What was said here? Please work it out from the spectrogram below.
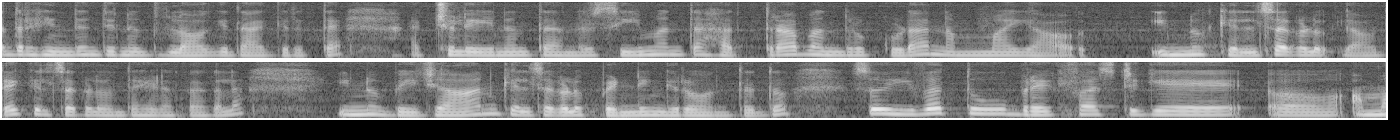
ಅದರ ಹಿಂದಿನ ದಿನದ ವ್ಲಾಗ್ ಇದಾಗಿರುತ್ತೆ. ಆ್ಯಕ್ಚುಲಿ ಏನಂತ ಅಂದರೆ ಸೀಮಂತ ಹತ್ತಿರ ಬಂದರೂ ಕೂಡ ನಮ್ಮ ಯಾವ ಇನ್ನೂ ಕೆಲಸಗಳು, ಯಾವುದೇ ಕೆಲಸಗಳು ಅಂತ ಹೇಳೋಕ್ಕಾಗಲ್ಲ. ಇನ್ನೂ ಬೇಜಾನ್ ಕೆಲಸಗಳು ಪೆಂಡಿಂಗ್ ಇರೋವಂಥದ್ದು ಸೊ ಇವತ್ತು ಬ್ರೇಕ್ಫಾಸ್ಟಿಗೆ ಅಮ್ಮ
